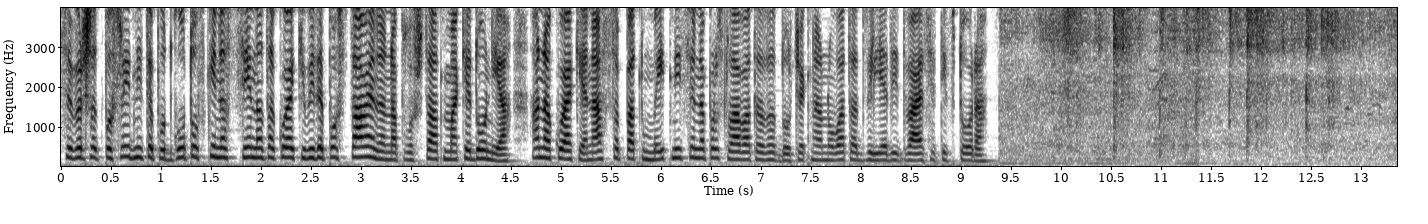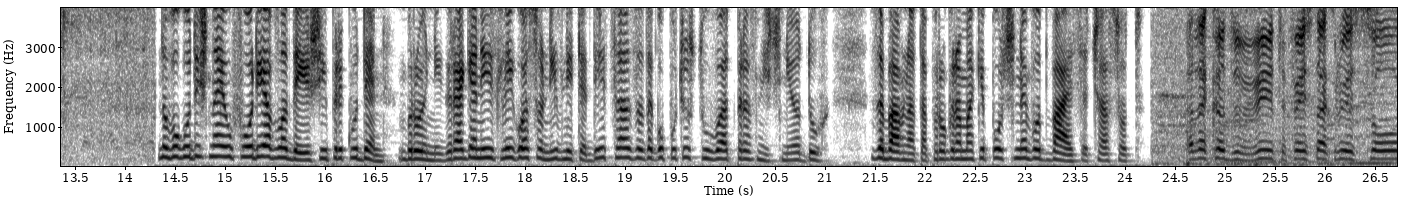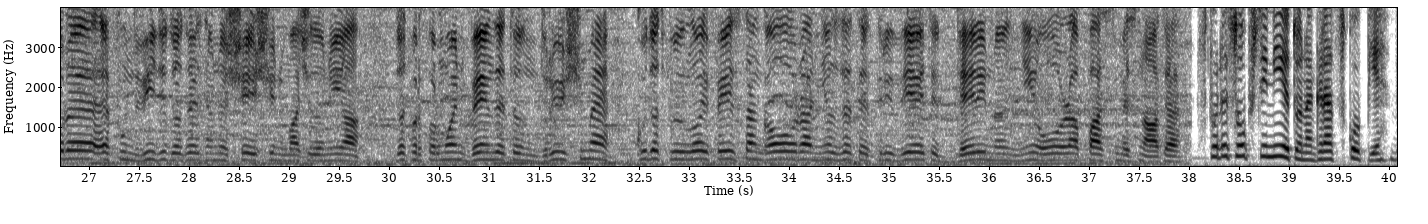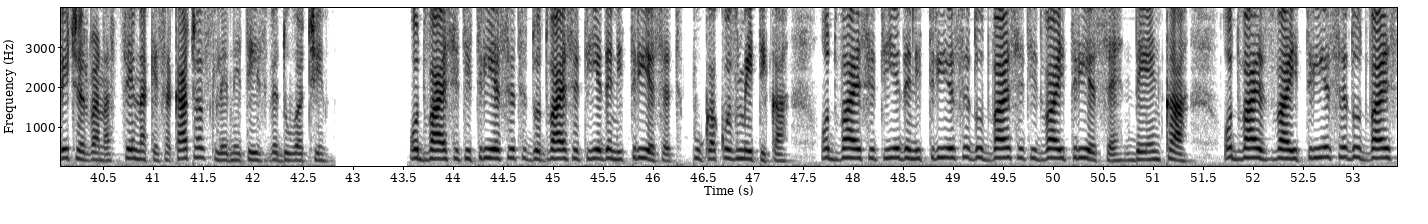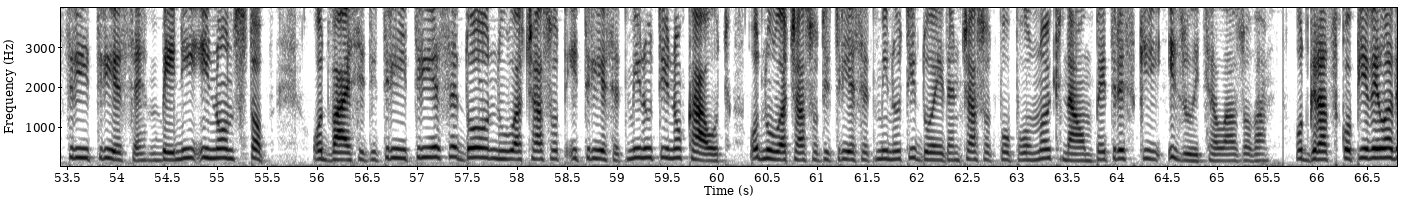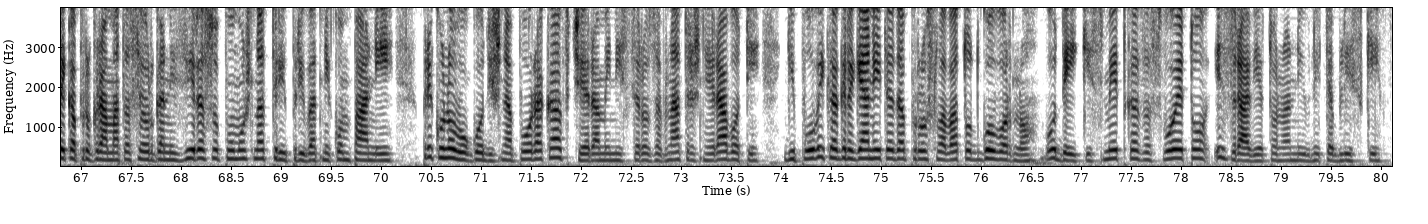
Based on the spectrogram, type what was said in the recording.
Се вршат последните подготовки на сцената која ќе биде поставена на плоштад Македонија, а на која ќе настапат уметници на прославата за дочек на новата 2022. Новогодишна еуфорија владееше и преку ден. Бројни граѓани излегоа со нивните деца за да го почувствуваат празничниот дух. Забавната програма ќе почне во 20 часот. Edhe këtë vit festa kryesore e fund vitit do të jetë në Sheshin, Maqedonia. Do të performojnë bende të ndryshme, ku do të filloj festa nga ora 20:30 deri në 1 ora pas mesnate. Според соопштението на град Скопје, вечерва на сцена ќе се качат следните изведувачи. Од 20.30 до 21.30 Пука козметика, од 21.30 до 22.30 ДНК, од 22.30 до 23.30 Бени и Нон-стоп, од 23.30 до 0 часот и 30 минути нокаут, од 0 часот и 30 минути до 1 часот по полној Наум Петрески и Зуица Лазова. Од град Скопје вела дека програмата се организира со помош на три приватни компании. Преку новогодишна порака, вчера Министерот за внатрешни работи ги повика граѓаните да прослават одговорно, водејки сметка за своето и здравјето на нивните блиски.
